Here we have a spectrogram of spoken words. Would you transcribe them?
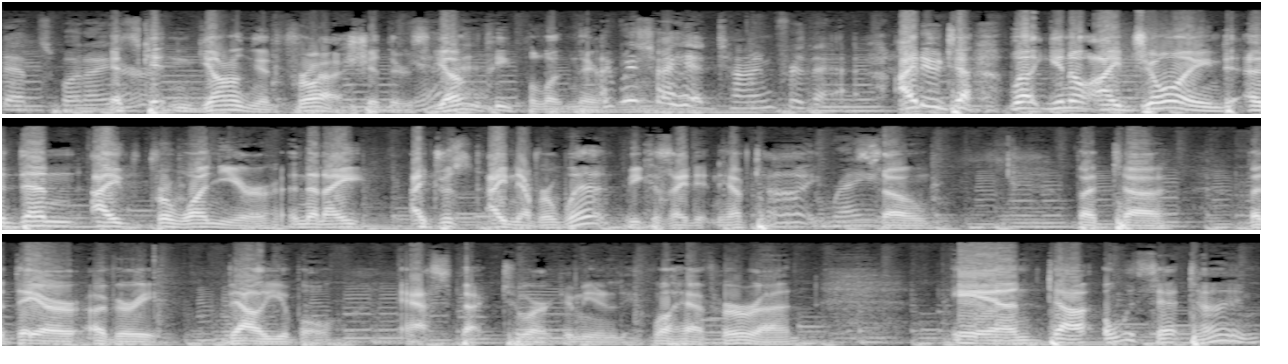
That's what I. it's heard. getting young and fresh, and there's Yeah. young people in there. I wish I had time for that. I do. Too. Well, you know, I joined, and then I for one year, and then I, I just, I never went because I didn't have time. Right. So, but, uh, but they are a very valuable aspect to our community. We'll have her on, and uh, oh, it's that time.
